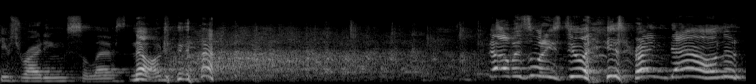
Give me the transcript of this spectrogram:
keeps writing Celeste. No, is what he's doing. He's writing down.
